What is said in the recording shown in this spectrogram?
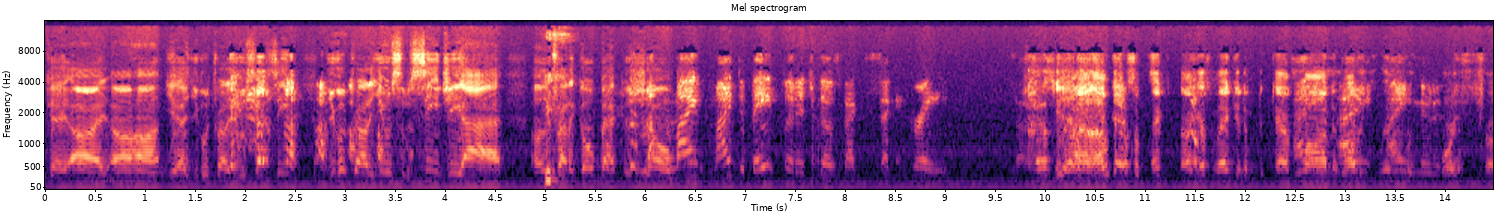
Okay. All right. Uh huh. Yeah. You gonna try to use some C- you gonna try to use some CGI uh, to try to go back to the show. My my debate footage goes back to second grade. That's Yeah, and I, I've got some, ac- I got some academic decathlon and all these quizzes for you. So,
